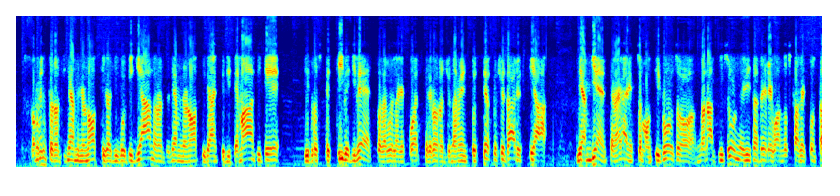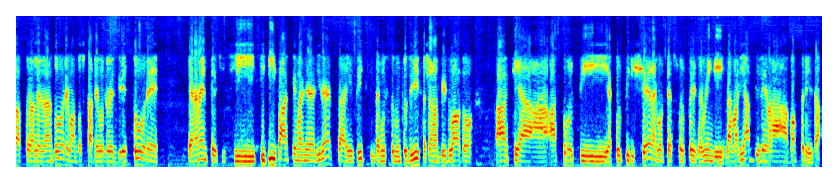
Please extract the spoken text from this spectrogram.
in questo momento ragioniamo in un'ottica di quotidiano, ragioniamo in un'ottica anche di tematiche, di prospettive diverse da quella che può essere un ragionamento sia societario sia di ambiente, magari insomma un tifoso non ha bisogno di sapere quando scade il contratto dell'allenatore, quando scade quello del direttore, chiaramente si, si, si tifa anche in maniera diversa e i Fritz da questo punto di vista ci hanno abituato anche a, a, colpi, a colpi, di scena, colpi a sorpresa, quindi la variabile va, va presa.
